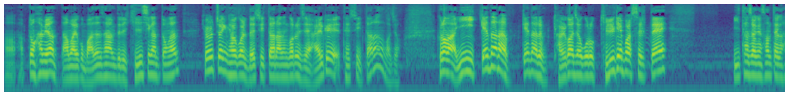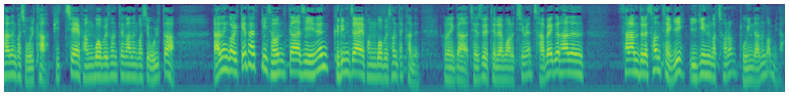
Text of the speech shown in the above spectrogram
어, 협동하면 나 말고 많은 사람들이 긴 시간 동안 효율적인 결과를 낼 수 있다라는 것을 이제 알게 될 수 있다라는 거죠. 그러나 이 깨달음, 깨달음, 결과적으로 길게 봤을 때 이타적인 선택을 하는 것이 옳다. 빛의 방법을 선택하는 것이 옳다. 라는 걸 깨닫기 전까지는 그림자의 방법을 선택하는 그러니까 재수의 딜레마로 치면 자백을 하는 사람들의 선택이 이기는 것처럼 보인다는 겁니다.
